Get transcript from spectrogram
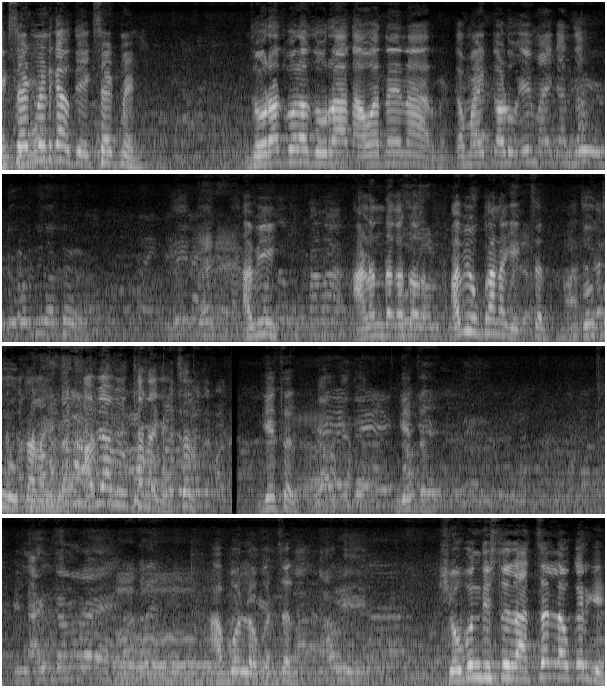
एक्साइटमेंट काय होती? एक्साइटमेंट जोरात बोला जोरात. आवाज नाही येणार. का माईक काढू? ए माईक आणजा अभि आनंद कसा होता? अभि उखाना घे. चल. तू तू उखाना घे. अभि अभि उखाना घे. चल. घे चल. घे चल. हो हो हो हा बोल लवकर चल. शोभून दिसतोय आज चल लवकर घे.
